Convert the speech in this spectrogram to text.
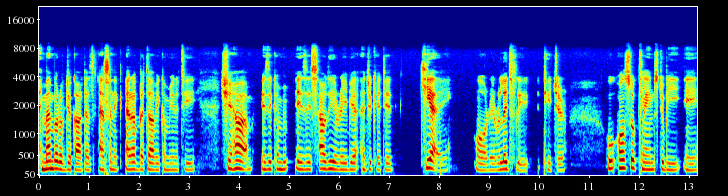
A member of Jakarta's ethnic Arab Betawi community, Shihab is a, is a Saudi Arabia educated Kiai or a religious teacher who also claims to be a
